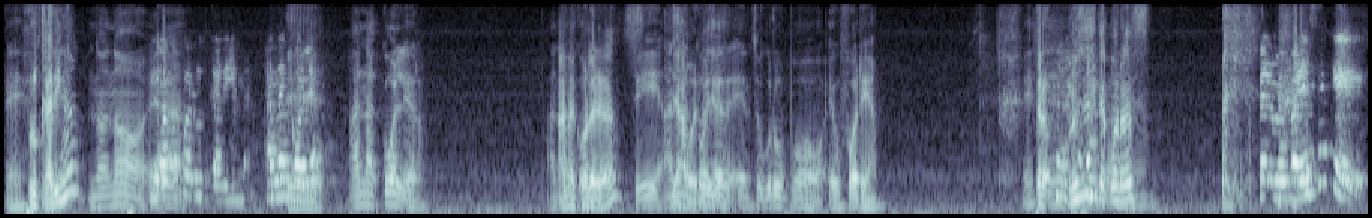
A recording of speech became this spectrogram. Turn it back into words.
Este, ¿Rucarina? No, no. Era... No, fue Rucarina. ¿Ana eh, Coller? Ana Coller. Ana, Coller, ¿eh? Sí, Ana Coller en su grupo Euforia. Pero no sé si te acuerdas. Pero me parece que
